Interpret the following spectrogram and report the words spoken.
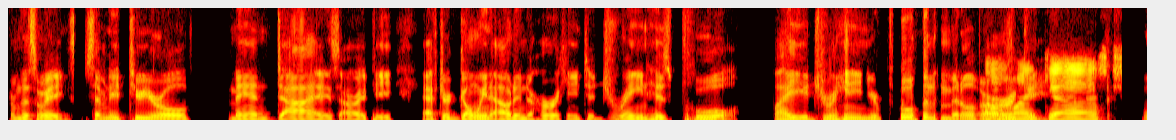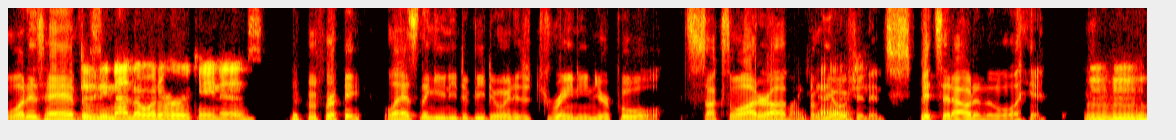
from this week 72 year old man dies, RIP, after going out in a hurricane to drain his pool. Why are you draining your pool in the middle of a hurricane? Oh my gosh. What is happening? Does he not know what a hurricane is? right? Last thing you need to be doing is draining your pool. It sucks water Oh up my from the ocean and spits it out into the land. Mm-hmm.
